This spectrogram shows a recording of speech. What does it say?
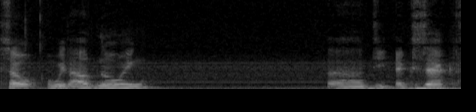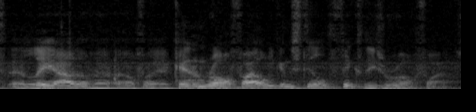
So without knowing uh, the exact uh, layout of a, of a Canon RAW file, we can still fix these RAW files.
